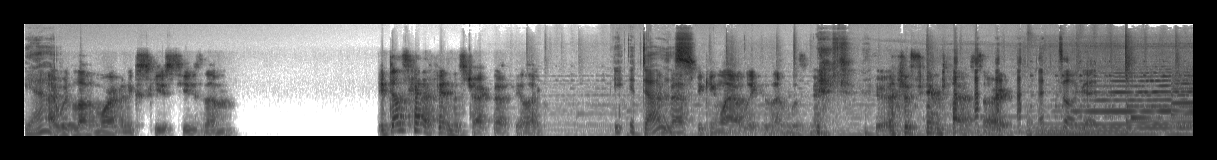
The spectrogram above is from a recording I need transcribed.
Yeah. I would love more of an excuse to use them. It does kind of fit in this track, though. I feel like It, it I'm not does. speaking loudly because I'm listening to it at the same time. Sorry. it's all good.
